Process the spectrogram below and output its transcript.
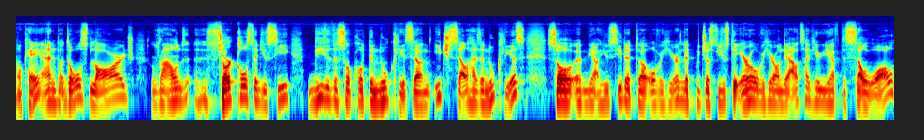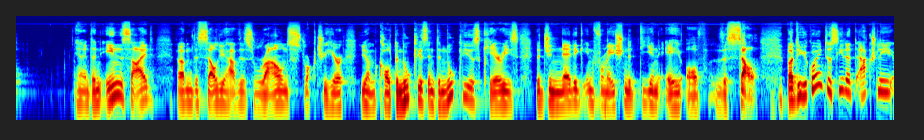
okay? And those large round circles that you see, these are the so-called the nucleus. Um, each cell has a nucleus. So um, yeah, you see that uh, over here. Let me just use the arrow over here on the outside. Here you have the cell wall. And then inside um, the cell, you have this round structure here um, called the nucleus, and the nucleus carries the genetic information, the DNA of the cell. But you're going to see that actually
